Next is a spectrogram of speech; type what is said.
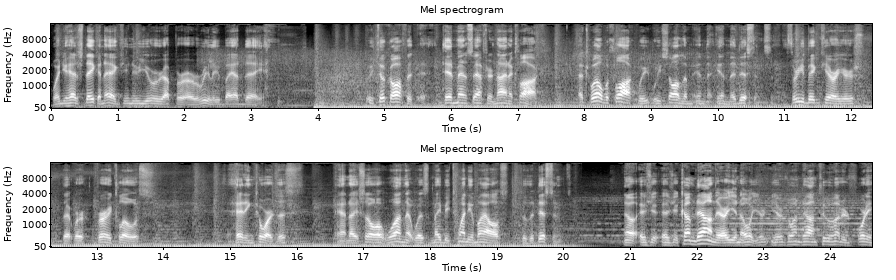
When you had steak and eggs, you knew you were up for a really bad day. we took off at 10 minutes after 9 o'clock. At 12 o'clock, we, we saw them in the, in the distance. Three big carriers that were very close, heading towards us. And I saw one that was maybe 20 miles to the distance. Now, as you, as you come down there, you know, you're, you're going down 240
